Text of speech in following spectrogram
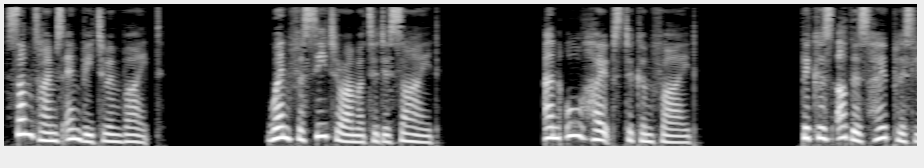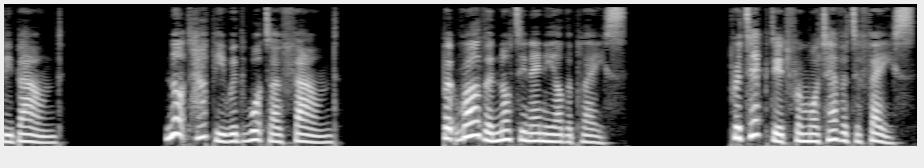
sometimes envy to invite, when for Sitarama to decide, and all hopes to confide, because others hopelessly bound, not happy with what I've found, but rather not in any other place, protected from whatever to face.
